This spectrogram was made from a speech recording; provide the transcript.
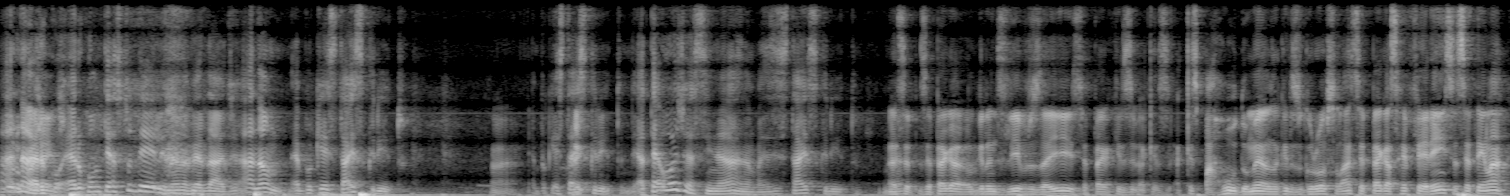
ah, duro ah, não, era, o, era o contexto dele, né, na verdade. Ah, não, é porque está escrito. É, é porque está escrito. Até hoje é assim, né? Ah, não, mas está escrito. É, você, você, pega grandes livros aí, você pega aqueles, aqueles, aqueles parrudo mesmo, aqueles grossos lá, você pega as referências, você tem lá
